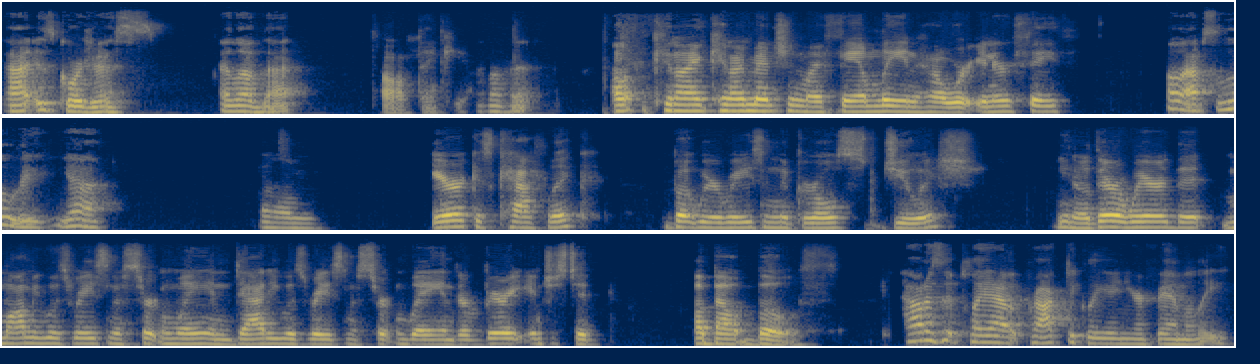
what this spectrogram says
That is gorgeous. I love that. Oh thank you. I love it. Oh, can i can i mention my family and how we're interfaith? Oh absolutely. Yeah. Um, eric is catholic but we're raising the girls jewish. You know they're aware that mommy was raised in a certain way and daddy was raised in a certain way and they're very interested about both. How does it play out practically in your family?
